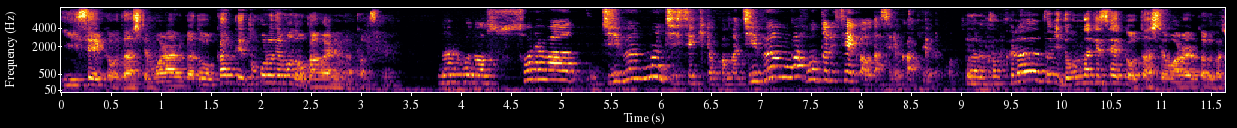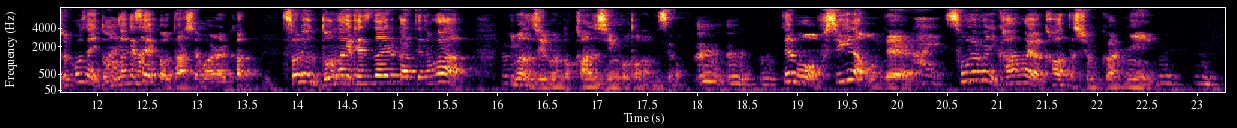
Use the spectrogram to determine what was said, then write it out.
いい成果を出してもらえるかどうかっていうところでものを考えるようになったんですね。なるほど。それは自分の実績とか、まあ、自分が本当に成果を出せるかっていうところ。だからクライアントにどんだけ成果を出してもらえるかとか受講生にどんだけ成果を出してもらえるか、それをどんだけ手伝えるかっていうのが今の自分の関心事なんですよ。うんうんうん。でも不思議なもんで、はいそういうふうに考えが変わった瞬間にうんうん。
